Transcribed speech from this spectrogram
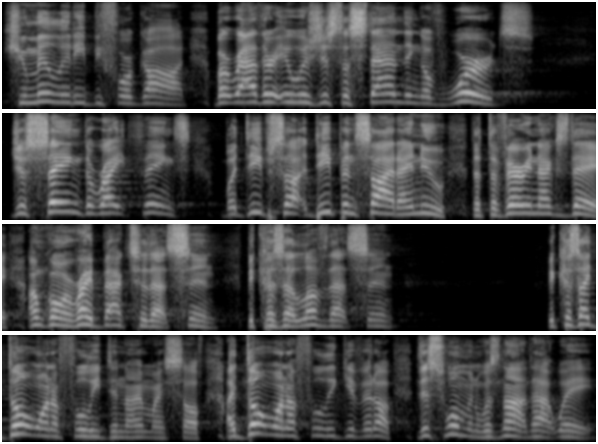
humility before God, but rather it was just a standing of words, just saying the right things. But deep, deep inside, I knew that the very next day, I'm going right back to that sin because I love that sin. Because I don't want to fully deny myself, I don't want to fully give it up. This woman was not that way.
